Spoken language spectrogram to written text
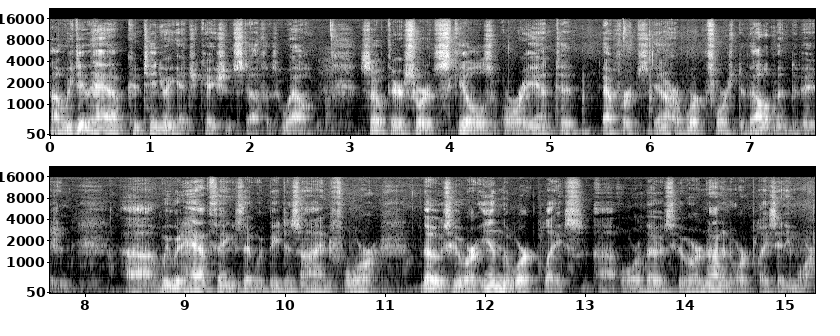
Uh, we do have continuing education stuff as well. So if there's sort of skills oriented efforts in our workforce development division, uh, we would have things that would be designed for those who are in the workplace uh, or those who are not in the workplace anymore.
